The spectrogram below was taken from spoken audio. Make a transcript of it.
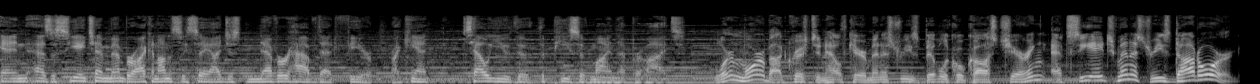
And as a CHM member, I can honestly say I just never have that fear. I can't tell you the, the peace of mind that provides. Learn more about Christian Healthcare Ministries biblical cost sharing at chministries.org.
